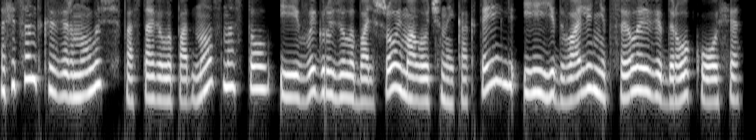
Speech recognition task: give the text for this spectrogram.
Официантка вернулась, поставила поднос на стол и выгрузила большой молочный коктейль и едва ли не целое ведро кофе.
